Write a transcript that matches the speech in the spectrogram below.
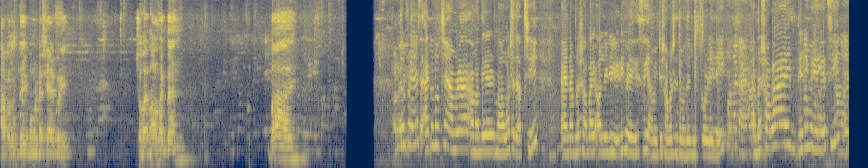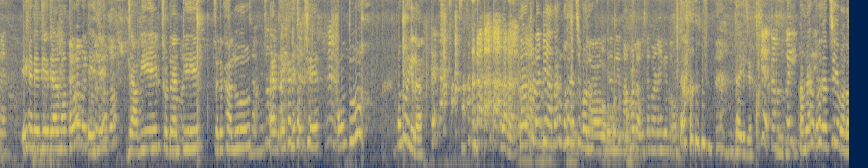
আপনাদের সাথে এই শেয়ার করি সবাই ভালো থাকবেন বাই তো ফ্রেন্ডস এখন হচ্ছে আমরা আমাদের মা বাসা যাচ্ছি এন্ড আমরা সবাই অলরেডি রেডি হয়ে গেছি আমি একটু সবার সাথে আমাদের মিট করে দিই আমরা সবাই রেডি হয়ে গেছি এখানে যে যার মতো এই যে জাবির ছোট আন্টি ছোট খালু এখানে হচ্ছে অন্তু অন্তু গেলা তার ছোট আন্টি আমরা কোথায় যাচ্ছি বলো এই যে আমরা কোথায় যাচ্ছি বলো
